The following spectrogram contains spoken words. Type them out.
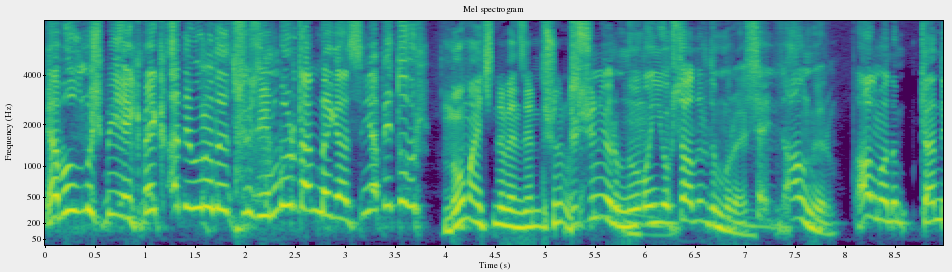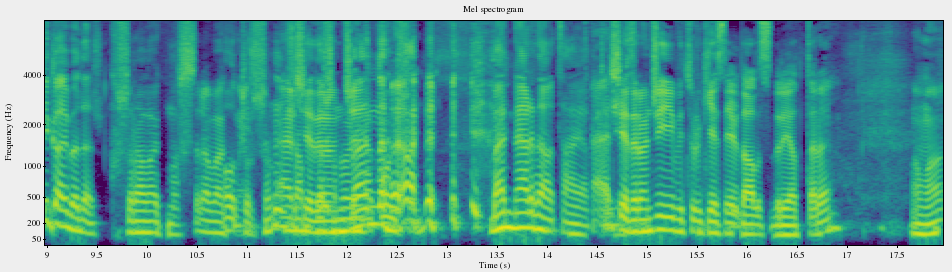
Ya bulmuş bir ekmek hadi bunu da süzeyim buradan da gelsin ya bir dur. Numan için de benzerini düşünür müsün? Düşünüyorum Numan'ı yoksa alırdım buraya. Şey, almıyorum. Almadım kendi kaybeder. Kusura bakma. Kusura bakmayın. Otursun. Her şeyden önce- Ben, nerede hata yaptım? Her şeyden önce iyi bir Türkiye sevdalısıdır Yattara. Ama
